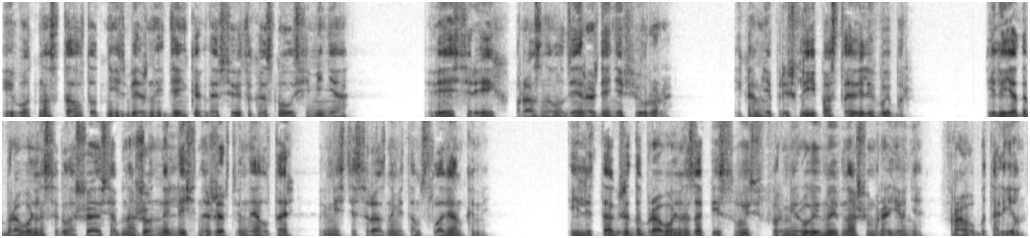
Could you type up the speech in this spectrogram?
И вот настал тот неизбежный день, когда все это коснулось и меня. Весь рейх праздновал день рождения фюрера, и ко мне пришли и поставили выбор. Или я добровольно соглашаюсь обнаженный лечь на жертвенный алтарь, вместе с разными там славянками, или также добровольно записываюсь в формируемый в нашем районе фрау-батальон.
